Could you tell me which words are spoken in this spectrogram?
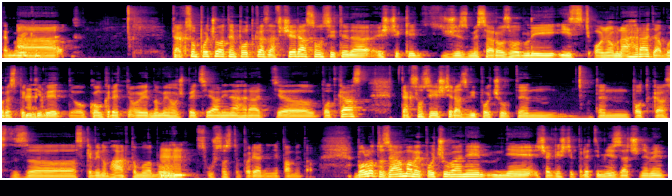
American a, Dad tak som počúval ten podcast a včera som si teda ešte keď, že sme sa rozhodli ísť o ňom nahrať, alebo respektíve mm-hmm. konkrétne o jednom jeho špeciáli nahrať uh, podcast, tak som si ešte raz vypočul ten, ten podcast s, s Kevinom Hartom, lebo mm-hmm. už som si to poriadne nepamätal. Bolo to zaujímavé počúvanie, mne však ešte predtým, než začneme,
